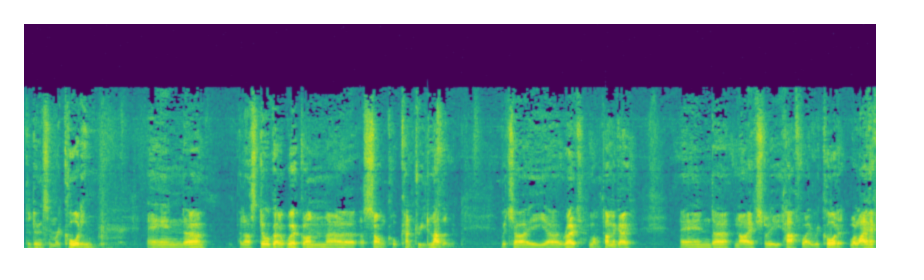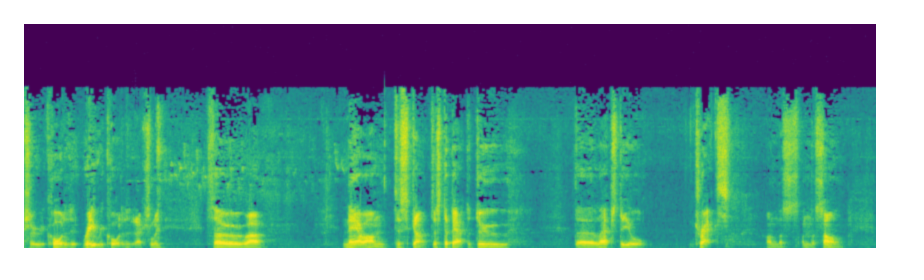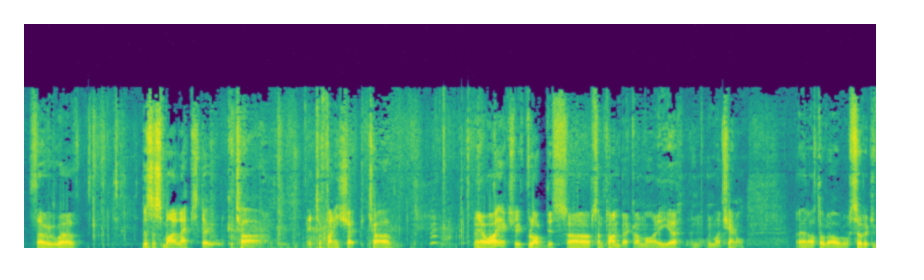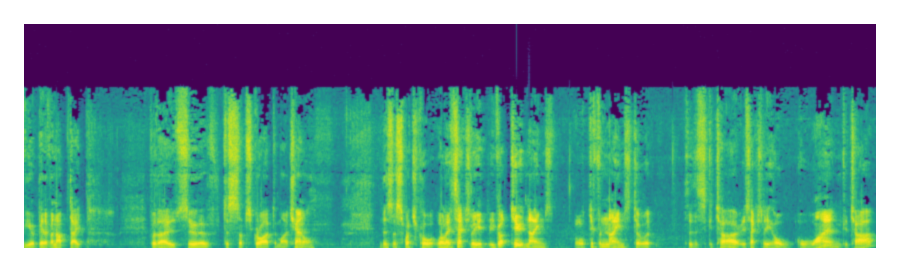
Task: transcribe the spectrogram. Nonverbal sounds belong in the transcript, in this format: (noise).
to doing some recording, and um, but I've still got to work on uh, a song called "Country Lovin'," which I uh, wrote a long time ago, and, uh, and I actually halfway recorded. It. Well, I actually recorded it, re-recorded it actually. So uh, now I'm just just about to do the lap steel tracks on the on the song. So uh, this is my lap steel guitar. It's a funny shaped guitar. Now I actually vlogged this uh, some time back on my uh, on my channel, and I thought I'll sort of give you a bit of an update for those who have just subscribed to my channel. This is what you call well. It's actually you've got two names or different names to it. To this guitar, it's actually a Hawaiian guitar,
